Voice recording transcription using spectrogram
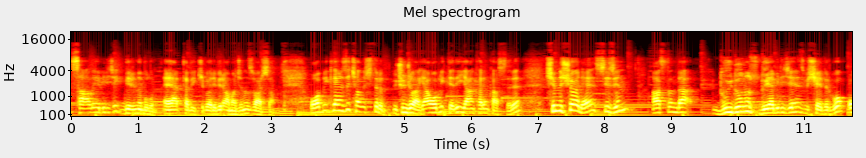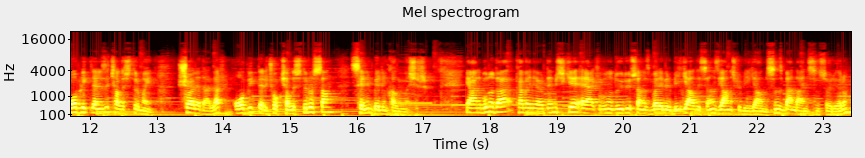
sağlayabilecek birini bulun. Eğer tabii ki böyle bir amacınız varsa. Obliklerinizi çalıştırın. Üçüncü olarak. Yani oblik dediği yan karın kasları. Şimdi şöyle sizin aslında duyduğunuz, duyabileceğiniz bir şeydir bu. Obliklerinizi çalıştırmayın. Şöyle derler. Oblikleri çok çalıştırırsan senin belin kalınlaşır. Yani bunu da Cavalier demiş ki eğer ki bunu duyduysanız böyle bir bilgi aldıysanız yanlış bir bilgi almışsınız. Ben de aynısını söylüyorum.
